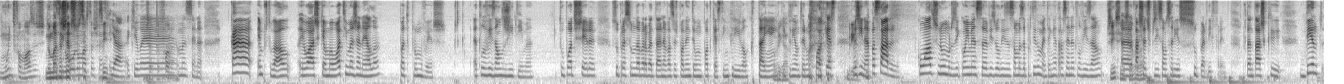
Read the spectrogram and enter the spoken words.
muito famosas No e Masterchef, no sim, Masterchef. sim. Yeah, aquilo é uma cena. Cá em Portugal, eu acho que é uma ótima janela para te promoveres. Porque a televisão legitima. Tu podes ser super sumo da barbatana, vocês podem ter um podcast incrível que têm Obrigado. e podiam ter um podcast. Imagina, a passar com altos números e com imensa visualização, mas a partir do momento em que entrassem na televisão, Sim, sim, isso a é taxa verdade. de exposição seria super diferente. Portanto, acho que dentro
